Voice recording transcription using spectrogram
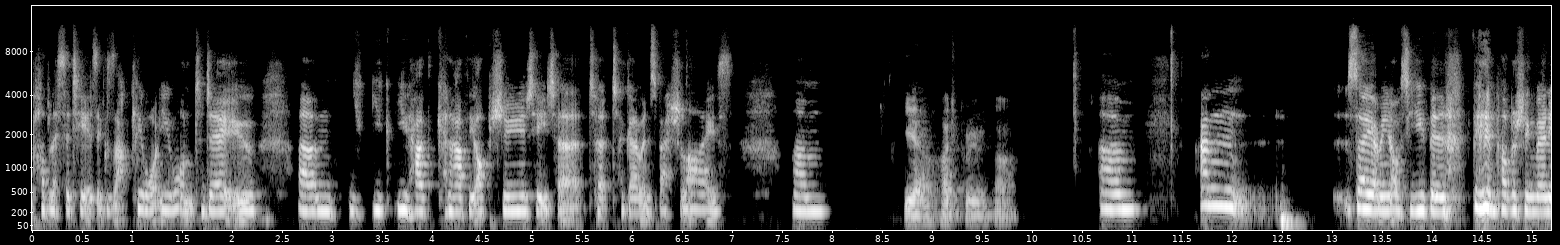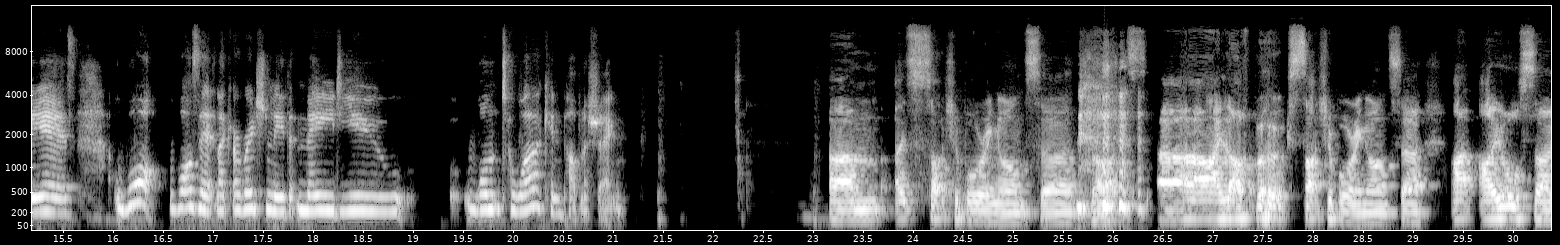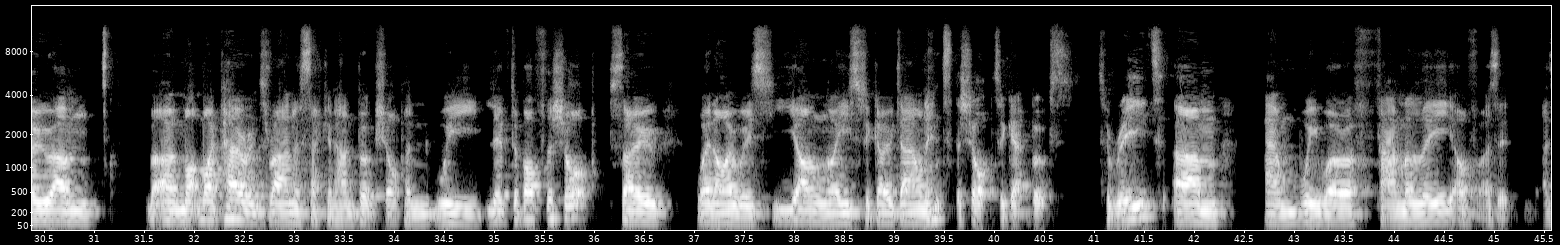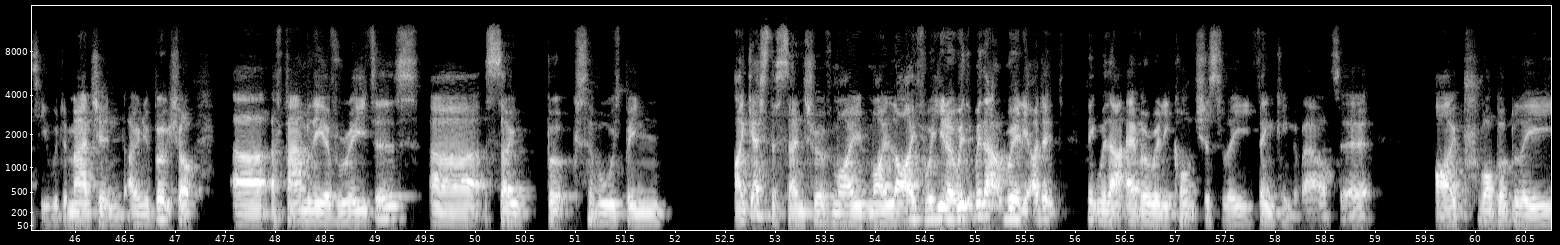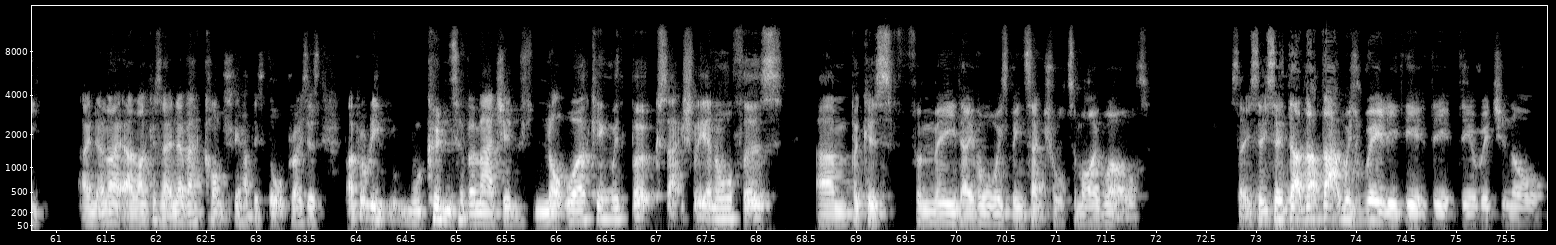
publicity is exactly what you want to do um, you, you, you have can have the opportunity to to, to go and specialize um, yeah i'd agree with that um, and so I mean, obviously you've been been in publishing many years. What was it like originally that made you want to work in publishing? Um, it's such a boring answer, but uh, I love books. Such a boring answer. I, I also, um, uh, my, my, parents ran a secondhand bookshop, and we lived above the shop. So when I was young, I used to go down into the shop to get books to read. Um, and we were a family of, as it as you would imagine, owning a bookshop, uh, a family of readers. Uh, so books have always been, I guess, the centre of my my life. Well, you know, with, without really, I don't think without ever really consciously thinking about it, I probably. And, and I, like I say, I never consciously had this thought process. I probably couldn't have imagined not working with books actually and authors um, because for me they've always been central to my world. So, so, so that, that, that was really the, the, the original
